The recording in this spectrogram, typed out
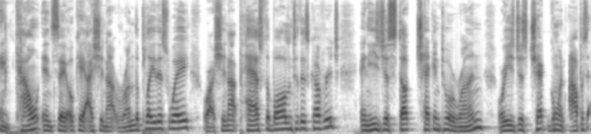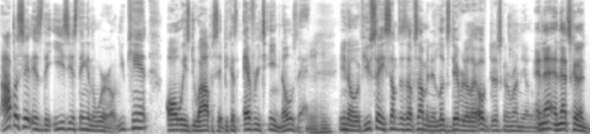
and count and say, okay, I should not run the play this way, or I should not pass the ball into this coverage, and he's just stuck checking to a run, or he's just check going opposite. Opposite is the easiest thing in the world. You can't always do opposite because every team knows that. Mm-hmm. You know, if you say something's up something, it looks different. They're like, oh, they're just going to run the other way. and that and that's going to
